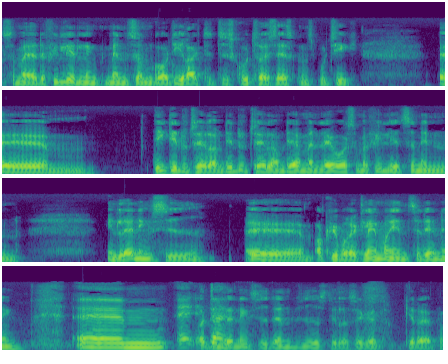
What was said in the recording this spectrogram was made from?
som er et affiliate link, men som går direkte til skotøjsæskens butik. Øhm, det er ikke det, du taler om. Det, du taler om, det er, at man laver som affiliate sådan en, en landingsside, øh, og køber reklamer ind til den, ikke? Øhm, øh, Og den der, landingsside, den viderestiller sikkert, gætter jeg på.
